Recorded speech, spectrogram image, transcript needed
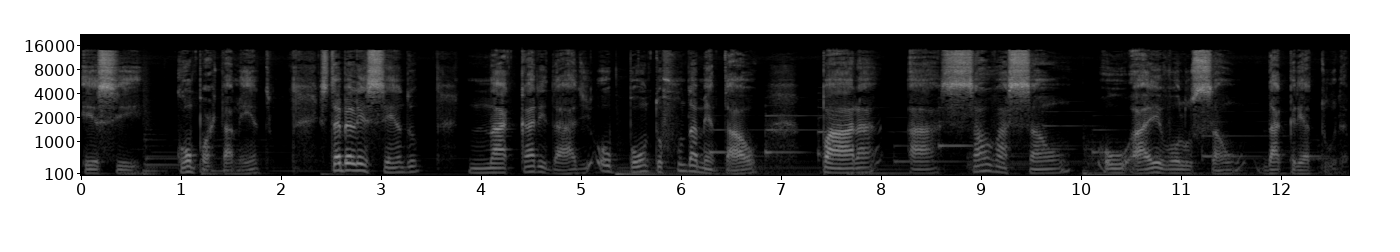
esse comportamento, estabelecendo na caridade o ponto fundamental para a salvação ou a evolução da criatura.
